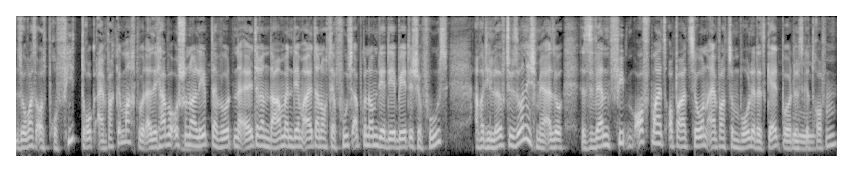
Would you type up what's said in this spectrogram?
sowas aus Profitdruck einfach gemacht wird. Also ich habe auch schon erlebt, da wird einer älteren Dame in dem Alter noch der Fuß abgenommen, der diabetische Fuß, aber die läuft sowieso nicht mehr. Also es werden viel, oftmals Operationen einfach zum Wohle des Geldbeutels mhm. getroffen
